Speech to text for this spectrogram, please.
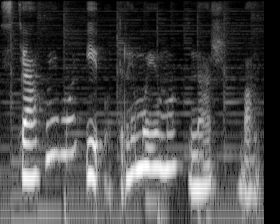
Стягуємо і отримуємо наш бант.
